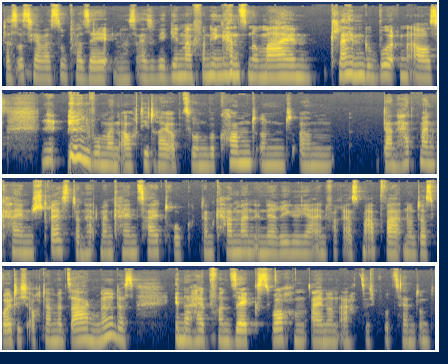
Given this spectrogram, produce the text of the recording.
das ist ja was super Seltenes. Also wir gehen mal von den ganz normalen kleinen Geburten aus, wo man auch die drei Optionen bekommt und ähm, dann hat man keinen Stress, dann hat man keinen Zeitdruck, dann kann man in der Regel ja einfach erstmal abwarten. Und das wollte ich auch damit sagen, ne? dass innerhalb von sechs Wochen 81 Prozent und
